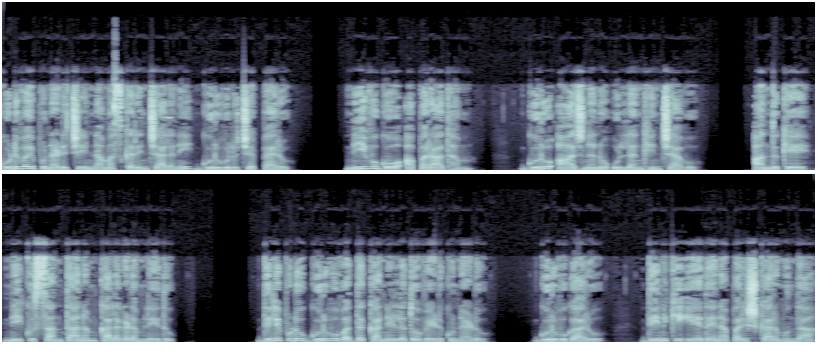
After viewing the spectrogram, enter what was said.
కుడివైపు నడిచి నమస్కరించాలని గురువులు చెప్పారు. నీవుగో అపరాధం. గురు ఆజ్ఞను ఉల్లంఘించావు. అందుకే నీకు సంతానం కలగడం లేదు. దిలీపుడు గురువు వద్ద కన్నీళ్ళతో వేడుకున్నాడు. గురువుగారు దీనికి ఏదైనా పరిష్కారముందా?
